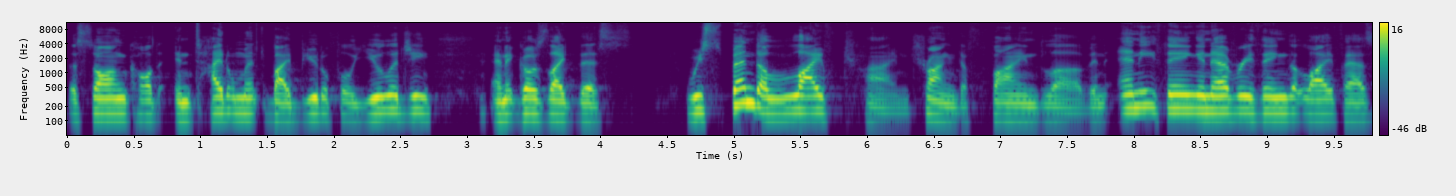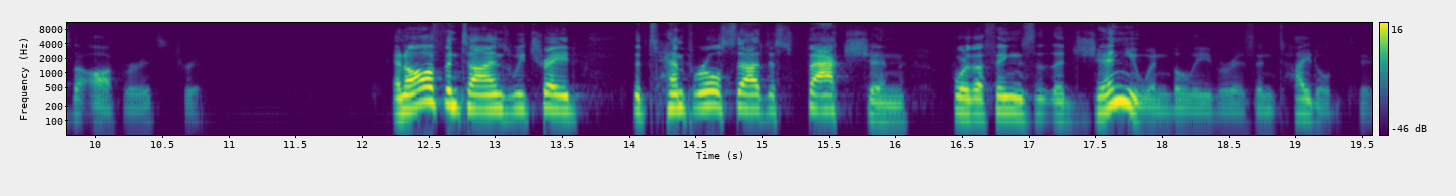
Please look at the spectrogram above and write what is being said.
the song called Entitlement by Beautiful Eulogy, and it goes like this We spend a lifetime trying to find love in anything and everything that life has to offer. It's true. And oftentimes we trade the temporal satisfaction for the things that the genuine believer is entitled to.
